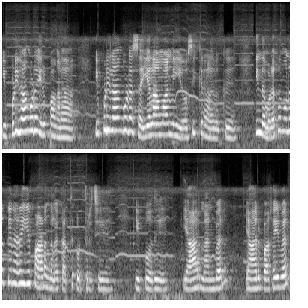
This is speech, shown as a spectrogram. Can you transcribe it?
இப்படிலாம் கூட இருப்பாங்களா? இப்படிலாம் கூட செய்யலாமான்னு நீ யோசிக்கிற அளவுக்கு இந்த உலகம் உனக்கு நிறைய பாடங்களை கற்றுக் கொடுத்துருச்சு. இப்போது யார் நண்பர் யார் பகைவர்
